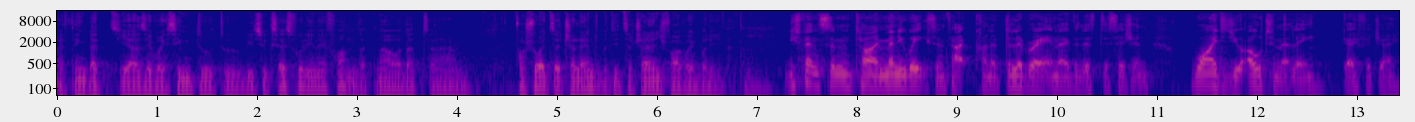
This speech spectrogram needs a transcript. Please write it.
I think that he has everything to, to be successful in F1. That now that um, for sure it's a challenge, but it's a challenge for everybody. That, um, you spent some time, many weeks in fact, kind of deliberating over this decision. Why did you ultimately go for Jay?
